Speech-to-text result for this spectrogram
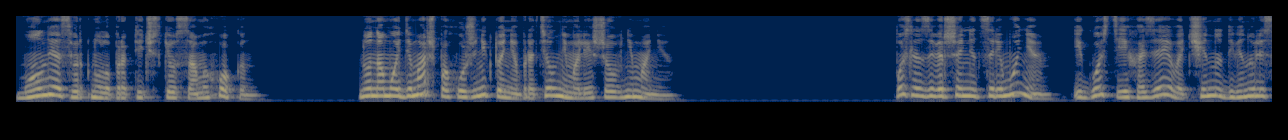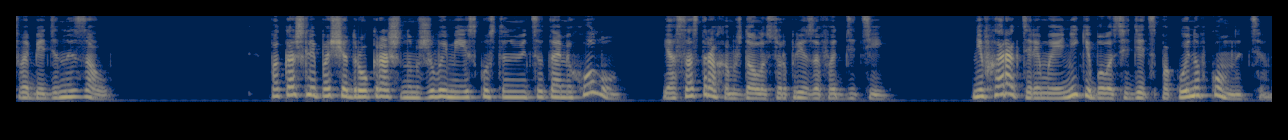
Молния сверкнула практически у самых окон. Но на мой демарш, похоже, никто не обратил ни малейшего внимания. После завершения церемонии и гости, и хозяева чинно двинулись в обеденный зал. Пока шли по щедро украшенным живыми и искусственными цветами холлу, я со страхом ждала сюрпризов от детей. Не в характере моей Ники было сидеть спокойно в комнате.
